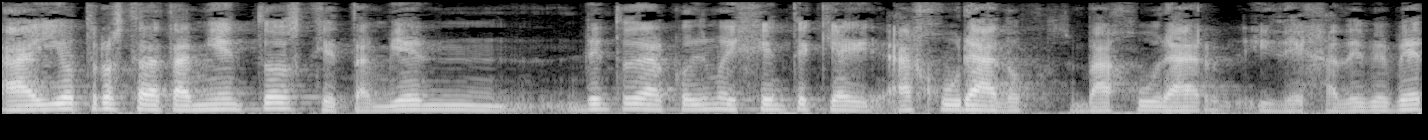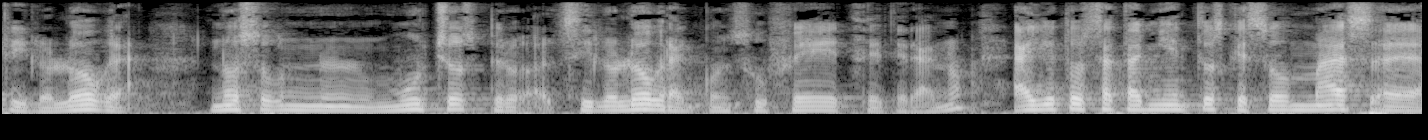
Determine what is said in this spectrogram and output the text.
Hay otros tratamientos que también dentro del alcoholismo hay gente que ha jurado, va a jurar y deja de beber y lo logra. No son muchos, pero sí lo logran con su fe, etcétera, ¿no? Hay otros tratamientos que son más eh,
